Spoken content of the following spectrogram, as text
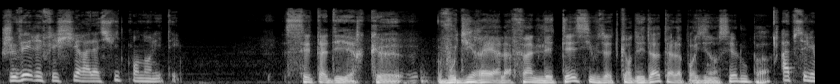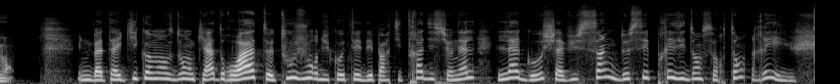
je vais réfléchir à la suite pendant l'été. C'est-à-dire que vous direz à la fin de l'été si vous êtes candidate à la présidentielle ou pas? Absolument. Une bataille qui commence donc à droite, toujours du côté des partis traditionnels. La gauche a vu cinq de ses présidents sortants réélus.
